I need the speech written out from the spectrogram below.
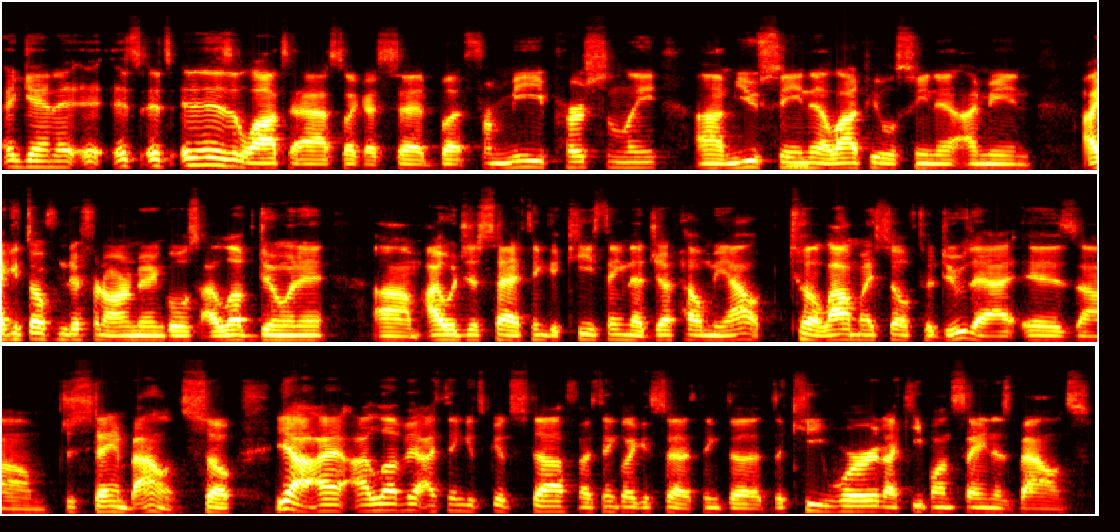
again, it, it's it's it is a lot to ask, like I said. But for me personally, um, you've seen it. A lot of people have seen it. I mean, I can throw from different arm angles. I love doing it. Um, I would just say I think a key thing that Jeff helped me out to allow myself to do that is um, just staying balance. So yeah, I, I love it. I think it's good stuff. I think, like I said, I think the the key word I keep on saying is balance.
